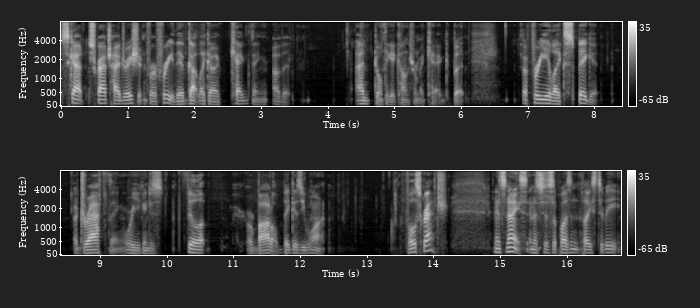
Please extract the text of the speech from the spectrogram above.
Skratch Hydration for free. They've got like a keg thing of it. I don't think it comes from a keg, but a free like spigot, a draft thing where you can just fill up or bottle big as you want, full of Skratch, and it's nice and it's just a pleasant place to be.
